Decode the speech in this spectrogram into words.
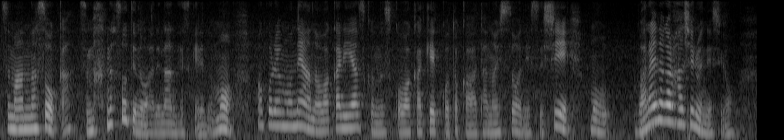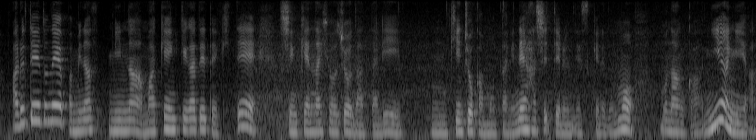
つまんなそうか つまんなそうっていうのはあれなんですけれども、まあ、これもねあの分かりやすく息子はかけっことかは楽しそうですしもう笑いながら走るんですよ。ある程度ねやっぱみんなみんな負けん気が出てきて真剣な表情だったり、うん、緊張感持ったりね走ってるんですけれどももうなんかニヤニヤ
